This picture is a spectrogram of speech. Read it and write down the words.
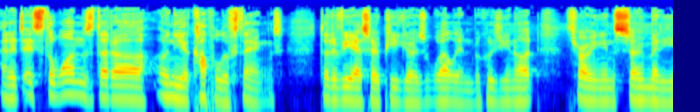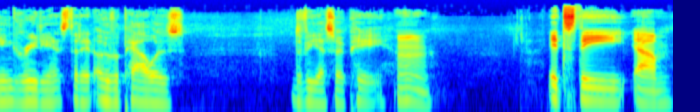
And it's it's the ones that are only a couple of things that a VSOP goes well in because you're not throwing in so many ingredients that it overpowers the VSOP. Hmm. It's the um,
